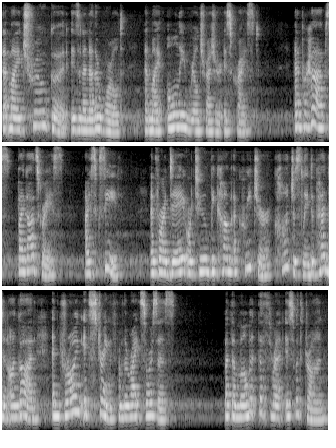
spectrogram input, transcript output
that my true good is in another world, and my only real treasure is Christ. And perhaps, by God's grace, I succeed and for a day or two become a creature consciously dependent on God and drawing its strength from the right sources. But the moment the threat is withdrawn,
